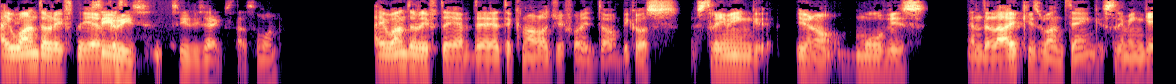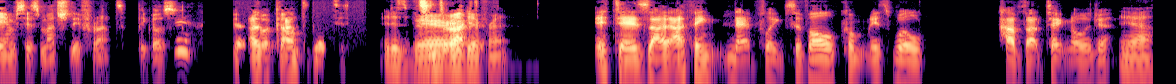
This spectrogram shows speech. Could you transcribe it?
I wonder if they have the- Series Series X. That's the one. I wonder if they have the technology for it though, because streaming, you know, movies and the like is one thing. Streaming games is much different because Yeah. you have to I- account that It is very different. It is. I, I think Netflix of all companies will have that technology. Yeah.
